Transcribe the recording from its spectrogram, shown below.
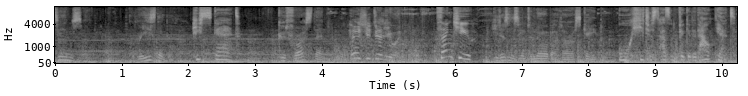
seems reasonable. He's scared. Good for us, then. Here's your diluent. Thank you. He doesn't seem to know about our escape. Or he just hasn't figured it out yet.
